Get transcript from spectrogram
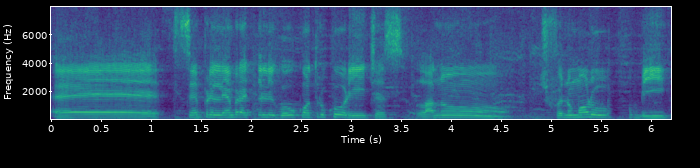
é, sempre lembra aquele gol contra o Corinthians, lá no. Acho que foi no Morumbi,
